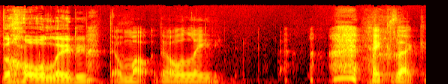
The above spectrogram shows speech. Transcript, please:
The whole lady? the, old, the old lady. Exakt.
